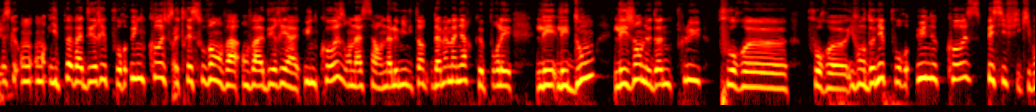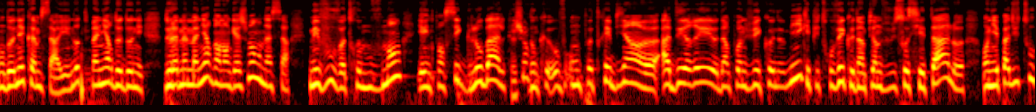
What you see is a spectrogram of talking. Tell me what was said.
Parce qu'ils peuvent adhérer pour une cause, parce que très souvent, on va, on va adhérer à une cause, on a ça, on a le militant. De la même manière que pour les, les, les dons, les gens ne donnent plus pour, euh, pour euh, ils vont donner pour une cause spécifique. Ils vont donner comme ça. Il y a une autre manière de donner. De la même manière, dans l'engagement, on a ça. Mais vous, votre mouvement, il y a une pensée globale. Donc, euh, on peut très bien adhérer d'un point de vue économique et puis trouver que d'un point de vue sociétal, on n'y est pas du tout.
